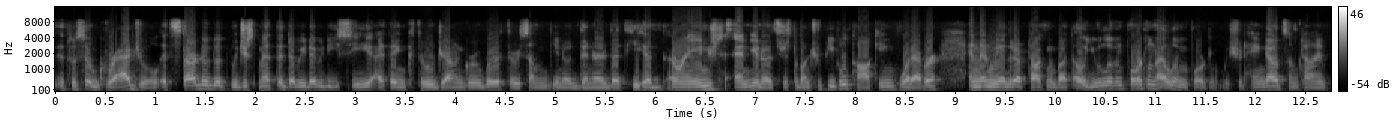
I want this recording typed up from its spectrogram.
it was so gradual. It started with we just met the WWDC, I think, through John Gruber, through some you know dinner that he had arranged, and you know it's just a bunch of people talking, whatever. And then we ended up talking about, oh, you live in Portland, I live in Portland, we should hang out sometime.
